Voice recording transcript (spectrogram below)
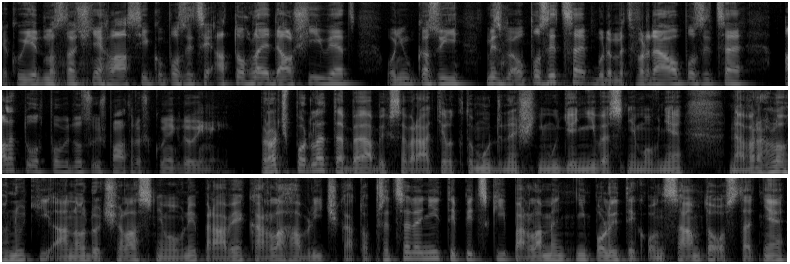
jako jednoznačně hlásí k opozici a tohle je další věc. Oni ukazují, my jsme opozice, budeme tvrdá opozice, ale tu odpovědnost už má trošku někdo jiný. Proč podle tebe, abych se vrátil k tomu dnešnímu dění ve sněmovně, navrhlo hnutí Ano do čela sněmovny právě Karla Havlíčka? To přece není typický parlamentní politik. On sám to ostatně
